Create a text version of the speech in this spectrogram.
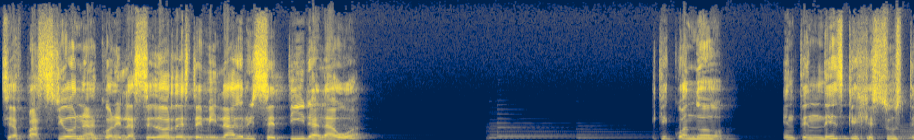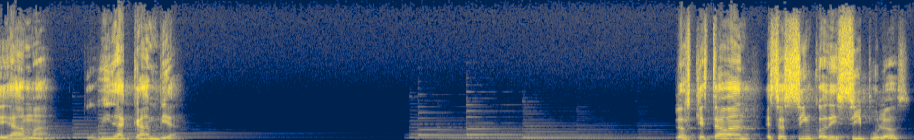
se apasiona con el hacedor de este milagro y se tira al agua. que cuando entendés que Jesús te ama, tu vida cambia. Los que estaban, esos cinco discípulos,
